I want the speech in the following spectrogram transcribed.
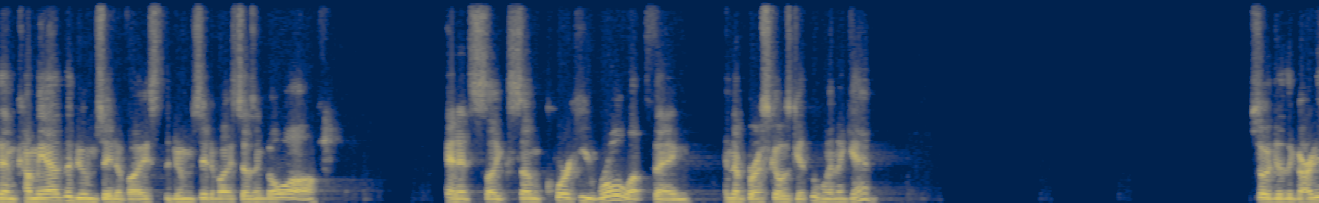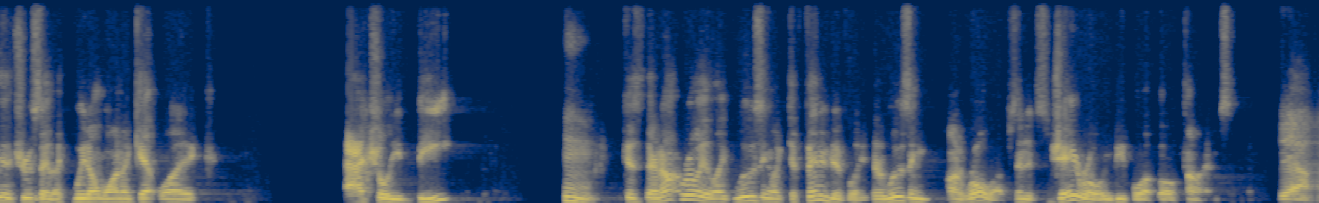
them coming out of the Doomsday device. The Doomsday device doesn't go off, and it's like some quirky roll up thing, and the Briscoes get the win again. So did the Guardian of Truth say like we don't want to get like actually beat Hmm. because they're not really like losing like definitively. They're losing on roll ups, and it's Jay rolling people up both times. Yeah.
